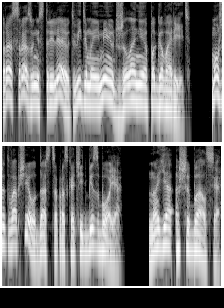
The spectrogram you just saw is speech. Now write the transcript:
Раз сразу не стреляют, видимо, имеют желание поговорить. Может, вообще удастся проскочить без боя. Но я ошибался,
